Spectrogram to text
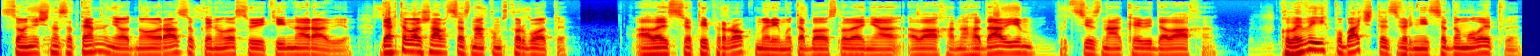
Сонячне затемнення одного разу кинуло свою тінь на Аравію. Дехто вважав це знаком скорботи. Але святий пророк, мир йому та благословення Аллаха, нагадав їм про ці знаки від Аллаха. Коли ви їх побачите, зверніться до молитви.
